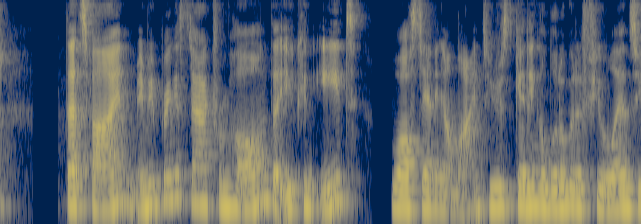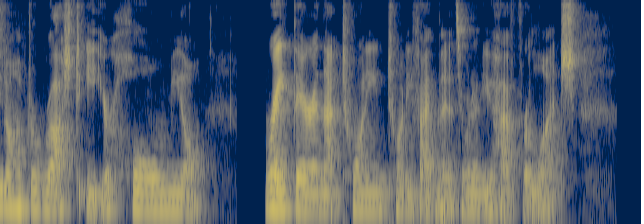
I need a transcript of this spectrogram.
that's fine. Maybe bring a snack from home that you can eat while standing online. So, you're just getting a little bit of fuel in so you don't have to rush to eat your whole meal right there in that 20, 25 minutes or whatever you have for lunch.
